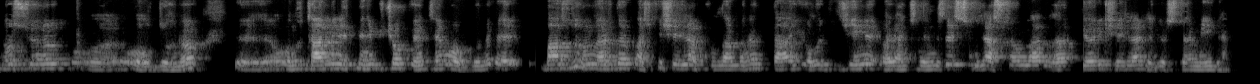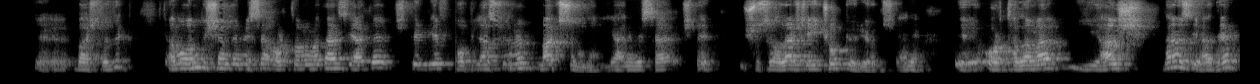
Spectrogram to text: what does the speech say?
nosyonu e, olduğunu, e, onu tahmin etmenin birçok yöntemi olduğunu ve bazı durumlarda başka şeyler kullanmanın daha iyi olabileceğini öğrencilerimize simülasyonlarla, teorik şeylerle göstermeyi de e, başladık. Ama onun dışında mesela ortalamadan ziyade işte bir popülasyonun maksimumu. Yani mesela işte şu sıralar şeyi çok görüyoruz. Yani ortalama yağıştan ziyade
